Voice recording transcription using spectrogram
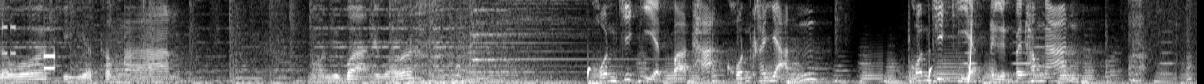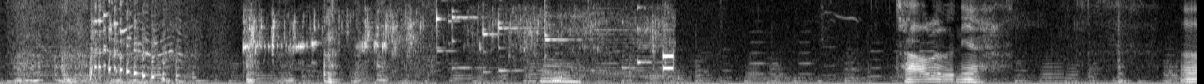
แล้วเว้ยขี้เกียจทำงาน นอนอยู่บ้านดีกว่าเว้ย คนขี้เกียจปะทะคนขยัน คนขี้เกียจตื่นไปทำงาน เช้าเลยเหรอเนี่ยอ่า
